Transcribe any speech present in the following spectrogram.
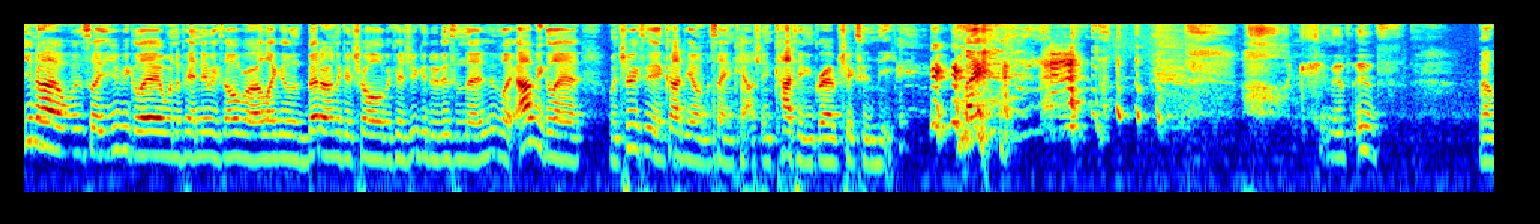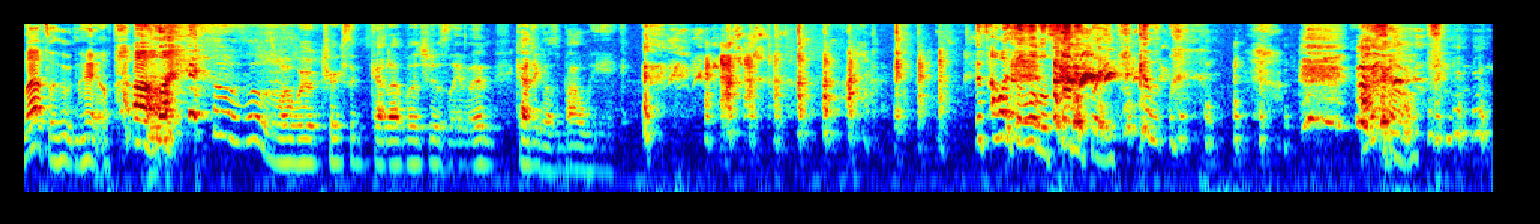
you know how it was like, you'd be glad when the pandemic's over or, like, it was better under control because you can do this and that. It's like, I'll be glad when Trixie and Katya are on the same couch and Katya can grab Trixie's knee. like, oh, goodness. It's. Now that's a hoot and half. Uh, like, Oh, that was one where Trixie got up and she was leaving. Then Katya goes, "My wig." it's always a little subtle thing. Because also,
